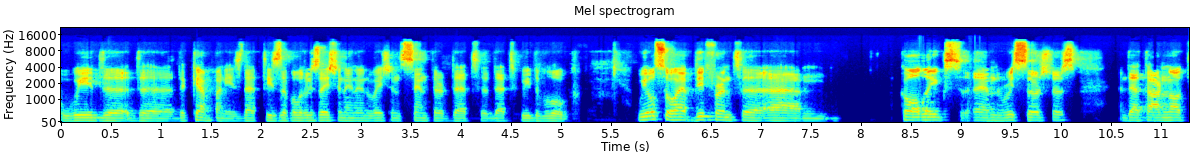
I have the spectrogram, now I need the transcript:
with the, the companies. That is a valorization and innovation center that, that we develop. We also have different um, colleagues and researchers that are not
